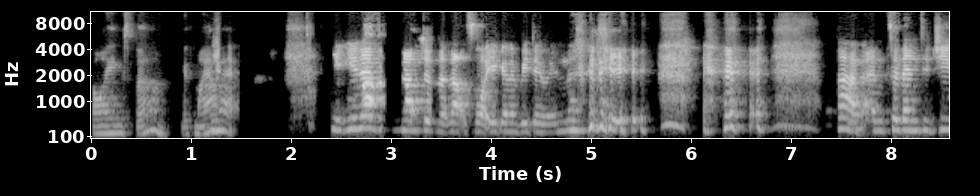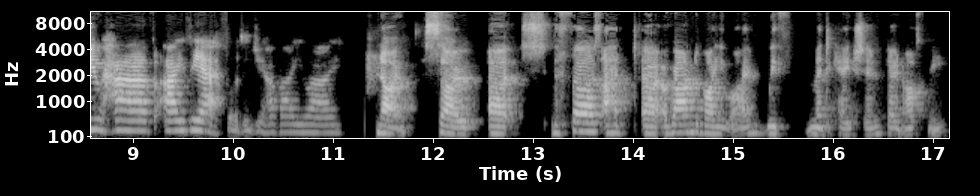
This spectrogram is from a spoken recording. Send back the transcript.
buying sperm with my Amex. You, you never imagine that that's what you're going to be doing, do you? Fab. And so then, did you have IVF or did you have IUI? No. So uh, the first, I had uh, a round of IUI with medication. Don't ask me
